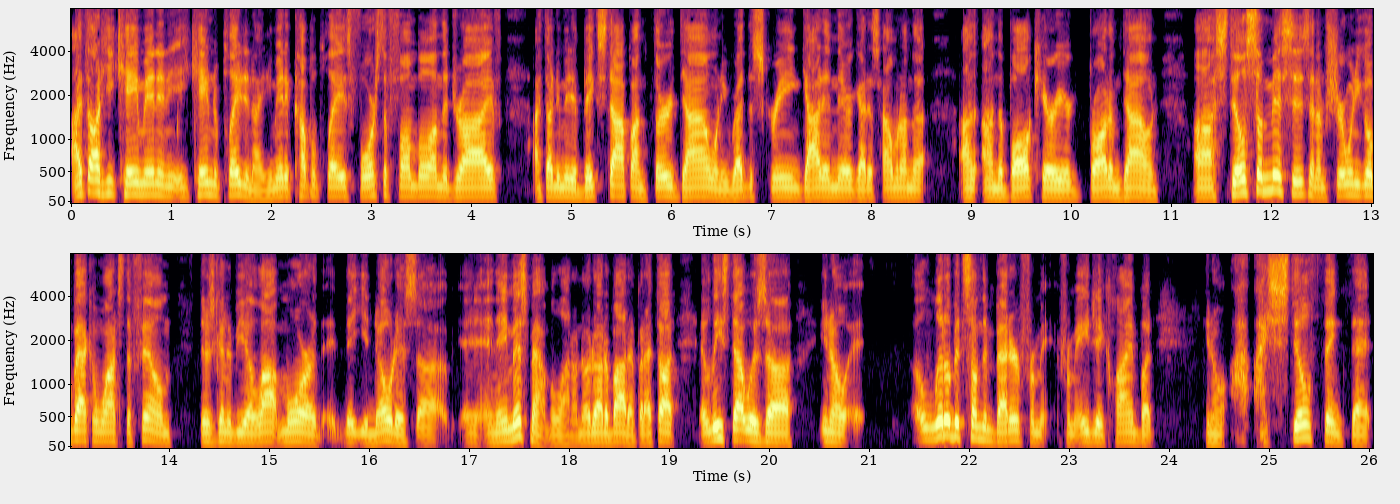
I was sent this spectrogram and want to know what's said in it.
I thought he came in and he came to play tonight. He made a couple plays, forced a fumble on the drive. I thought he made a big stop on third down when he read the screen, got in there, got his helmet on the on, on the ball carrier, brought him down. Uh, still some misses, and I'm sure when you go back and watch the film, there's going to be a lot more that you notice. Uh, and, and, they miss Matt Milano, no doubt about it. But I thought at least that was, uh, you know, a little bit something better from from AJ Klein. But you know, I, I still think that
